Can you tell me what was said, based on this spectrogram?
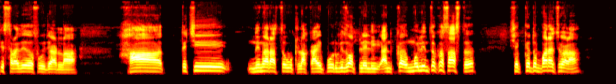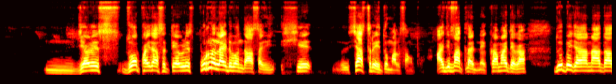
तिसरा दिवस उजाडला. हा त्याची निमेराचं उठला. काय पोरगी झोपलेली. आणि क मुलींचं कसं असतं? शक्यतो बऱ्याच वेळा ज्यावेळेस झोपायचं असतं त्यावेळेस पूर्ण लाइट बंद असावी हे शास्त्र आहे तुम्हाला सांगतो. अजिबात लाइट नाही. का माहिती आहे का? झोपेच्या नादात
